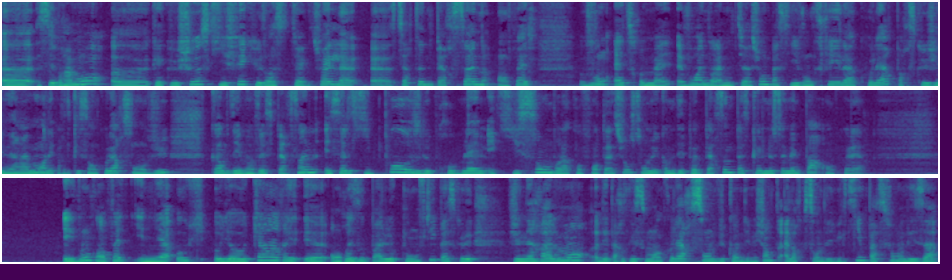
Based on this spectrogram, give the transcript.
euh, c'est vraiment euh, quelque chose qui fait que dans la société actuelle, euh, certaines personnes, en fait, vont être, vont être dans la manipulation parce qu'ils vont créer la colère, parce que généralement les personnes qui sont en colère sont vues comme des mauvaises personnes et celles qui posent le problème et qui sont dans la confrontation sont vues comme des bonnes personnes parce qu'elles ne se mettent pas en colère. Et donc, en fait, il n'y a, aucun, il y a aucun. On résout pas le conflit parce que généralement, les personnes qui sont en colère sont vues comme des méchantes alors que sont des victimes parce qu'on les a.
